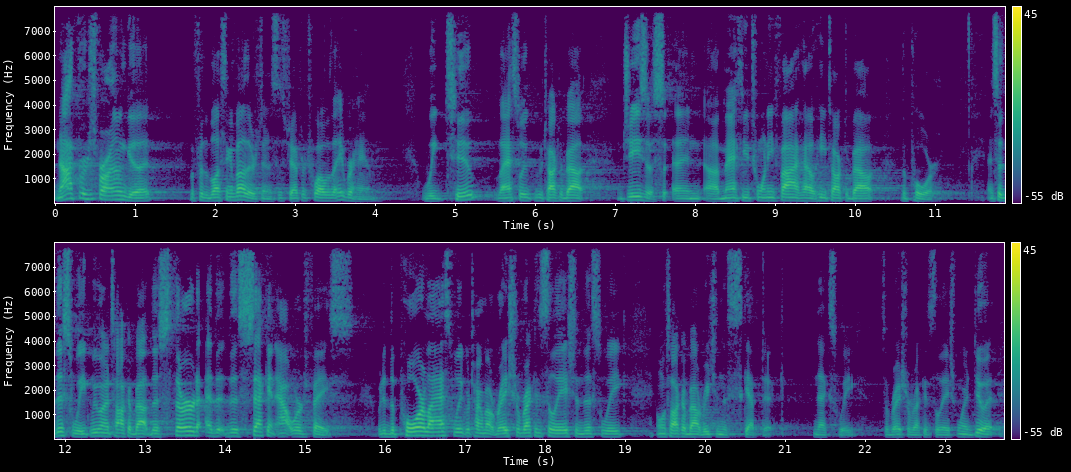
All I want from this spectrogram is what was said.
not for just for our own good, but for the blessing of others. Genesis chapter 12 with Abraham. Week two, last week we talked about Jesus and uh, Matthew 25, how he talked about the poor. And so this week we want to talk about this third, uh, this second outward face we did the poor last week. We're talking about racial reconciliation this week. And we'll talk about reaching the skeptic next week. So, racial reconciliation. We're going to do it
